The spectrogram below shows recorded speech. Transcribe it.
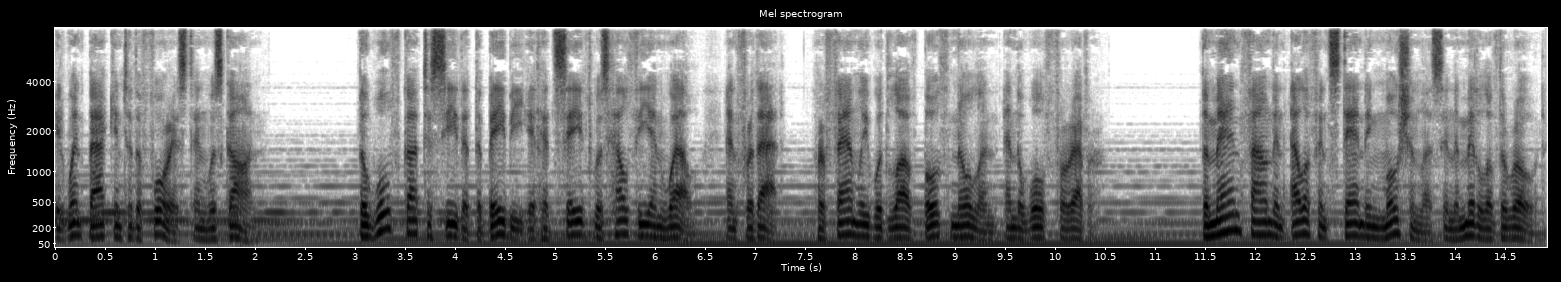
it went back into the forest and was gone. The wolf got to see that the baby it had saved was healthy and well, and for that, her family would love both Nolan and the wolf forever. The man found an elephant standing motionless in the middle of the road.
